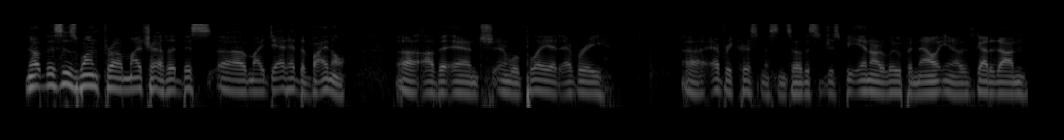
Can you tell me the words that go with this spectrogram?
No, this is one from my childhood. This uh, my dad had the vinyl uh, of it and and would play it every uh, every Christmas, and so this would just be in our loop. And now you know we've got it on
